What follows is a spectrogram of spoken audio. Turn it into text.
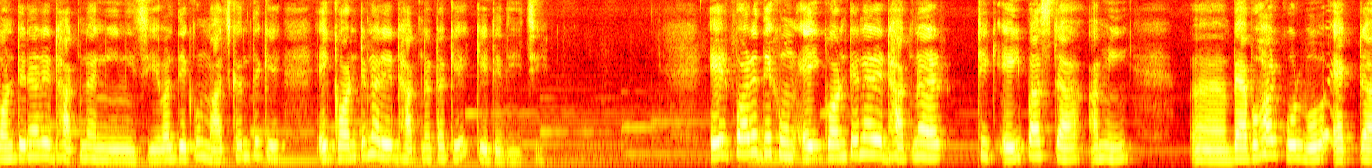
কন্টেনারে ঢাকনা নিয়ে নিয়েছি। এবার দেখুন মাঝখান থেকে এই কন্টেনারে ঢাকনাটাকে কেটে দিয়েছি। এরপরে দেখুন এই কন্টেনারে ঢাকনার ঠিক এই পাশটা আমি ব্যবহার করব একটা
